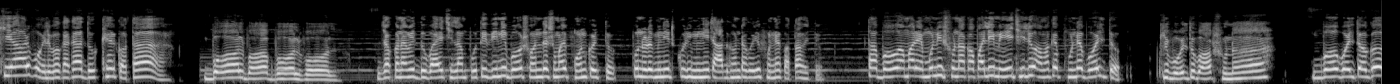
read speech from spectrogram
কি আর বলব কাকা দুঃখের কথা। বল বাপ বল বল। যখন আমি দুবাই ছিলাম প্রতিদিনই বউ সন্ধ্যের সময় ফোন করতো। পনেরো মিনিট কুড়ি মিনিট আধ ঘণ্টা করে ফোনে কথা হতো তা বউ আমার এমনই সোনা কপালি মেয়ে ছিল আমাকে ফোনে বলতো। কি বলতো বাপ শোনা বউ বলতো গো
